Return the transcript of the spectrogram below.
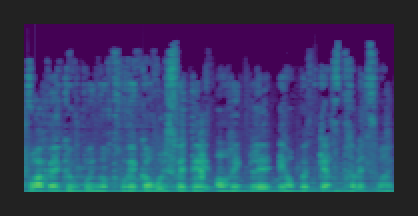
Je vous rappelle que vous pouvez nous retrouver quand vous le souhaitez en replay et en podcast. Très belle soirée.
